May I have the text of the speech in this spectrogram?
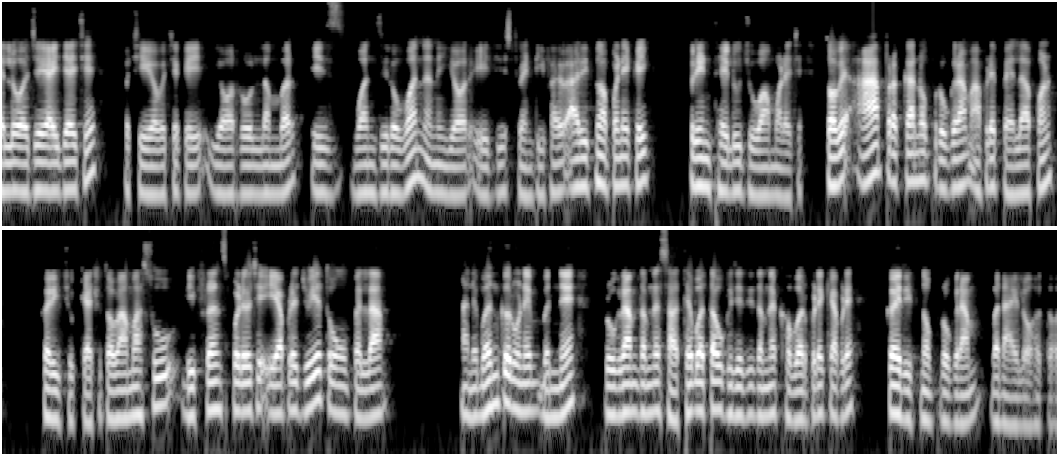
હેલો અજય આવી જાય છે. પછી હવે છે કે your roll number is one zero one અને your age is twenty five આ રીતનું આપણે કંઈક પ્રિન્ટ થયેલું જોવા મળે છે. તો હવે આ પ્રકારનો પ્રોગ્રામ આપણે પહેલાં પણ કરી ચૂક્યા છે. તો હવે આમાં શું ડિફરન્સ પડ્યો છે એ આપણે જોઈએ તો હું પહેલાં આને બંધ કરું ને બંને પ્રોગ્રામ તમને સાથે બતાવું કે જેથી તમને ખબર પડે કે આપણે કઈ રીતનો પ્રોગ્રામ બનાવેલો હતો.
